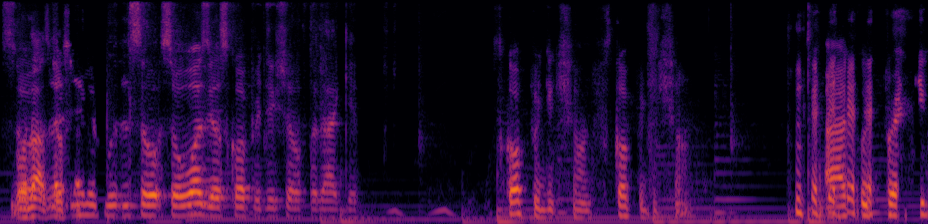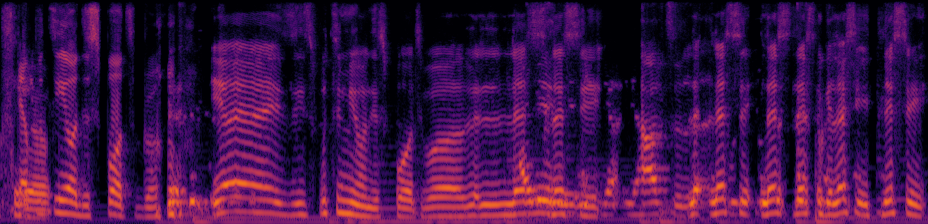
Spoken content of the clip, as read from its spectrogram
So Well, that's let, just- let me put, so so what's your score prediction for that game? Score prediction, score prediction. I could predict. They're uh, putting you on the spot, bro. yeah, it's, it's putting me on the spot. Well, let's I mean, let's see. you- you have to. let, let's see. let's let's okay let's see. let's see.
